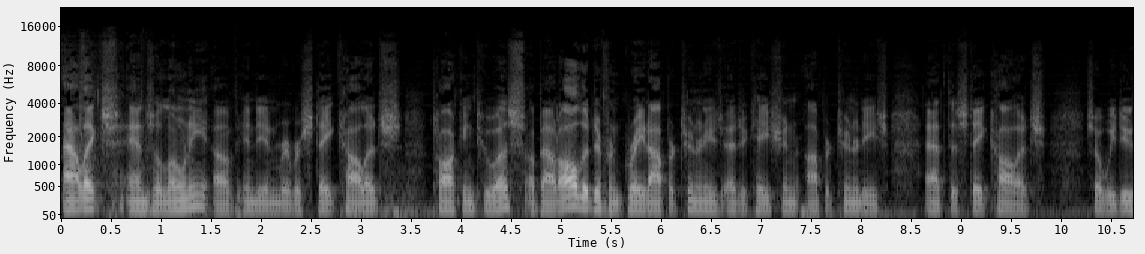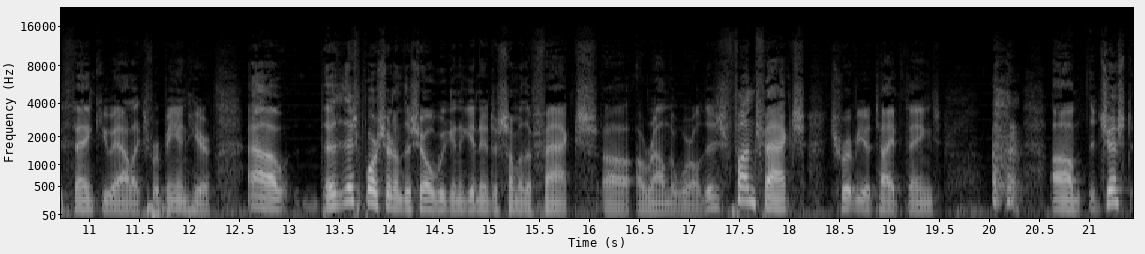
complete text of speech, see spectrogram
Alex Anzalone of Indian River State College, talking to us about all the different great opportunities, education opportunities at the State College. So we do thank you, Alex, for being here. Uh, this portion of the show, we're going to get into some of the facts uh, around the world. There's fun facts, trivia type things. um, just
